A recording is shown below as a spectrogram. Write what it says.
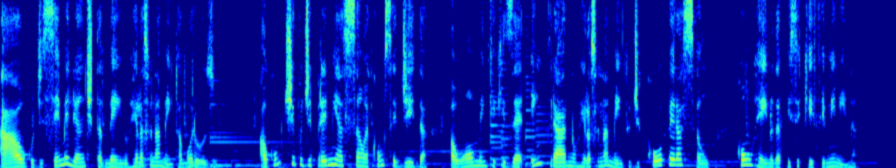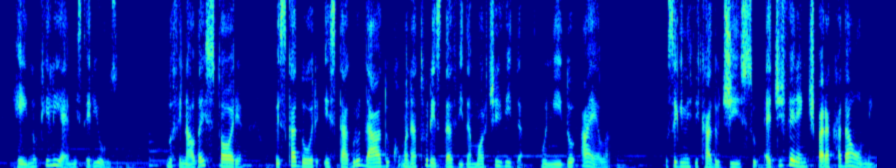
Há algo de semelhante também no relacionamento amoroso. Algum tipo de premiação é concedida ao homem que quiser entrar num relacionamento de cooperação com o reino da psique feminina, reino que lhe é misterioso. No final da história, o pescador está grudado com a natureza da vida, morte e vida, unido a ela. O significado disso é diferente para cada homem,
